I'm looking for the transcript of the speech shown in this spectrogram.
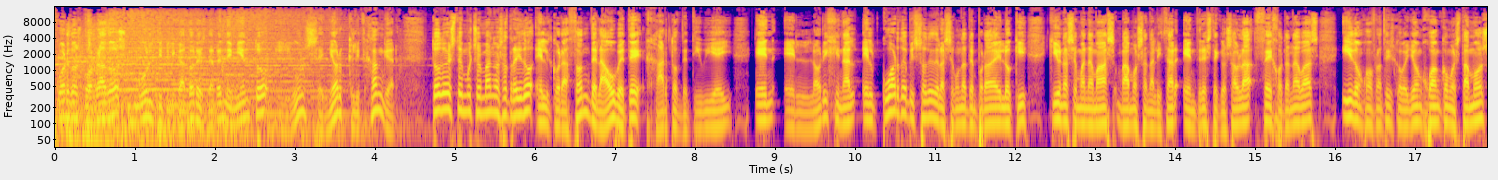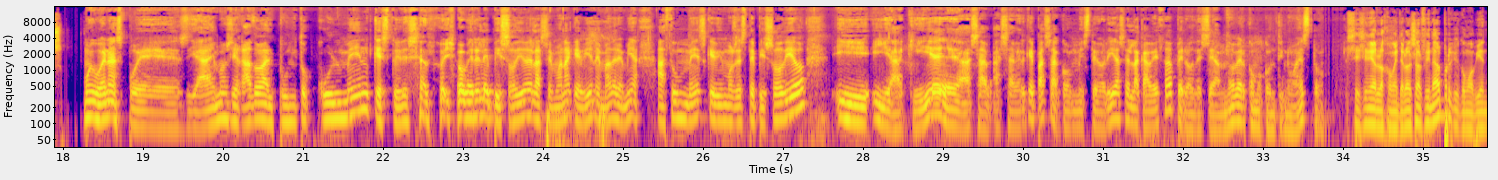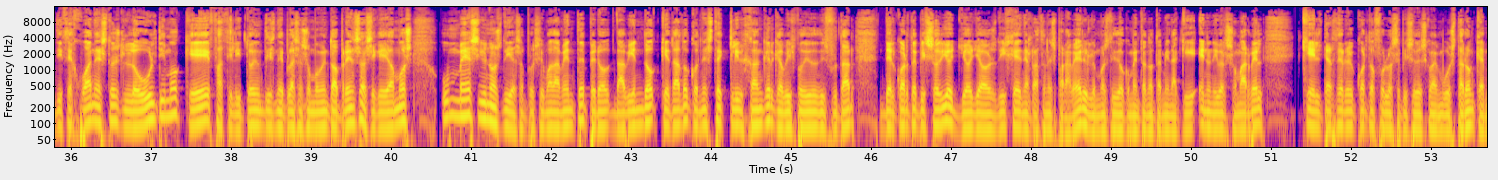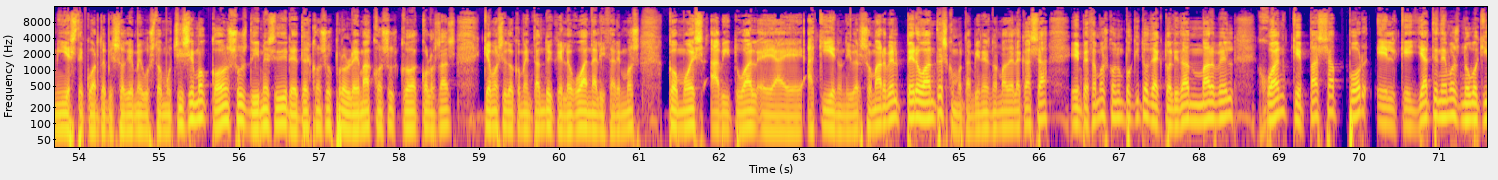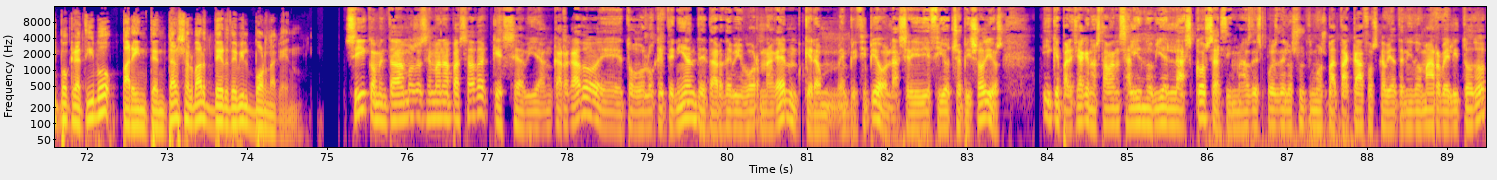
Recuerdos borrados, multiplicadores de rendimiento y un señor cliffhanger. Todo esto y mucho más nos ha traído el corazón de la VT, Heart of the TVA, en el original, el cuarto episodio de la segunda temporada de Loki, que una semana más vamos a analizar entre este que os habla, CJ Navas y don Juan Francisco Bellón. Juan, ¿cómo estamos? Muy buenas, pues ya hemos llegado al punto culmen que estoy deseando yo ver el episodio de la semana que viene, madre mía. Hace un mes que vimos este episodio y, y aquí eh, a, a, saber qué pasa con mis teorías en la cabeza, pero deseando ver cómo continúa esto. Sí, señor, los comentarios al final porque como bien dice Juan, esto es lo último que facilitó en Disney Plus en su momento a prensa, así que llevamos un mes y unos días aproximadamente, pero habiendo quedado con este cliffhanger que habéis podido disfrutar del cuarto episodio, yo ya os dije en el para ver, y lo hemos ido comentando también aquí en Universo Marvel, que el tercero y el cuarto fueron los episodios que me gustaron, que a mí este cuarto episodio me gustó muchísimo, con sus dimes y diretes, con sus problemas, con sus cosas que hemos ido comentando y que luego analizaremos como es habitual eh, eh, aquí en Universo Marvel. Pero antes, como también es norma de la casa, empezamos con un poquito de actualidad Marvel, Juan, que pasa por el que ya tenemos nuevo equipo creativo para intentar salvar Daredevil Born Again. Sí, comentábamos la semana pasada que se habían cargado eh, todo lo que tenían de Daredevil Born Again, que era en principio la serie de 18 episodios y que parecía que no estaban saliendo bien las cosas y más después de los últimos batacazos que había tenido Marvel y todo,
